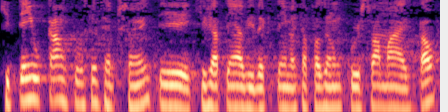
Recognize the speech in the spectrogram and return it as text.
que tem o carro que você sempre sonhou em ter, que já tem a vida que tem, mas está fazendo um curso a mais e tal,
